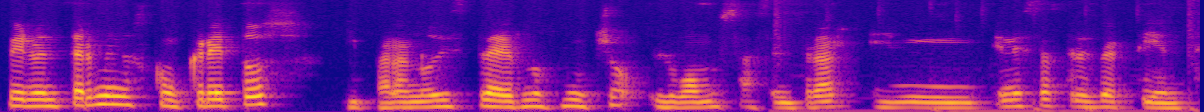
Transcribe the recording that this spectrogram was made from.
pero en términos concretos, y para no distraernos mucho, lo vamos a centrar en estas tres vertientes.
